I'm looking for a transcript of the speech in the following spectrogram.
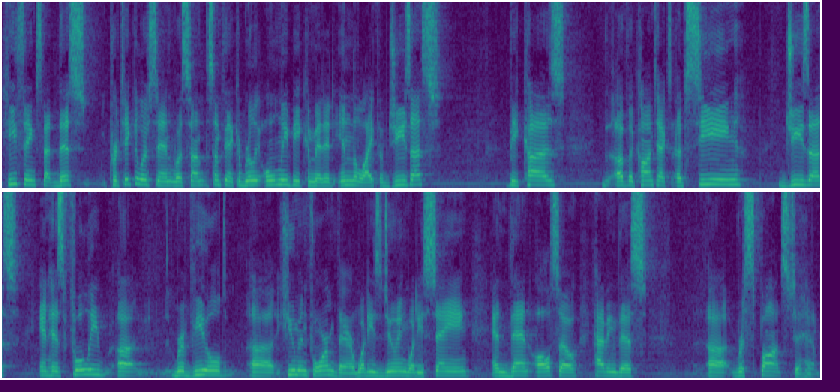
He thinks that this particular sin was some, something that could really only be committed in the life of Jesus because of the context of seeing Jesus in his fully uh, revealed uh, human form there, what he's doing, what he's saying, and then also having this uh, response to him.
